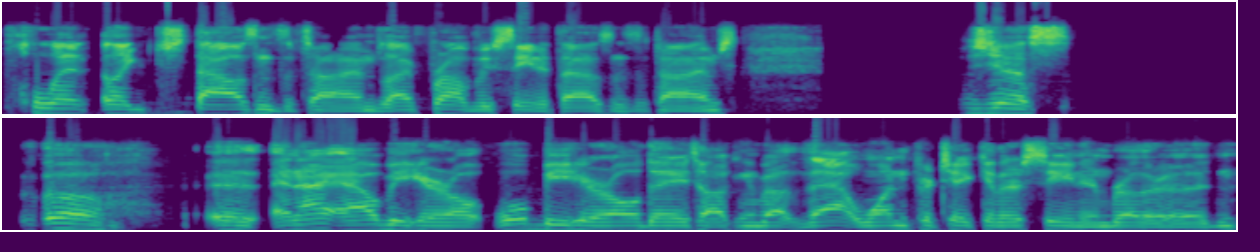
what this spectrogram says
plenty like just thousands of times. I've probably seen it thousands of times. Just, oh, and I I'll be here. All, we'll be here all day talking about that one particular scene in Brotherhood.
